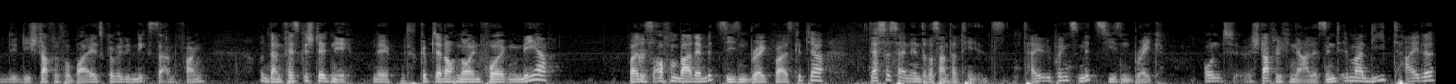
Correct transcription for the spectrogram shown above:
die, die Staffel vorbei, jetzt können wir die nächste anfangen. Und dann festgestellt, nee, nee, es gibt ja noch neun Folgen mehr, weil es offenbar der Mid-Season Break war. Es gibt ja, das ist ein interessanter Te Teil übrigens, Mid-Season Break und Staffelfinale sind immer die Teile,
